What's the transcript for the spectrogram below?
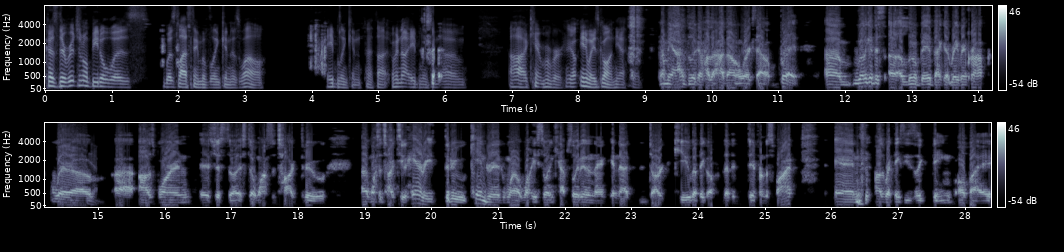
Because the original Beetle was was last name of Lincoln as well. Abe Lincoln, I thought, or not Abe Lincoln. Um, ah, I can't remember. Anyways, go on. Yeah. go on. I mean, I have to look up how that, how that one works out. But um, we only get this a, a little bit back at Ravencroft, where uh, Yeah. Uh, Osborn is just uh, still wants to talk through, uh, wants to talk to Harry through Kindred while, while he's still encapsulated in that in that dark cube that they go that they did from the spot. And Osborn thinks he's like being all by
